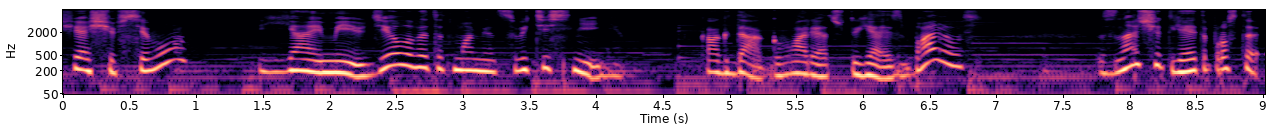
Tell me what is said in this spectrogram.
Чаще всего я имею дело в этот момент с вытеснением. Когда говорят, что я избавилась, значит, я это просто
